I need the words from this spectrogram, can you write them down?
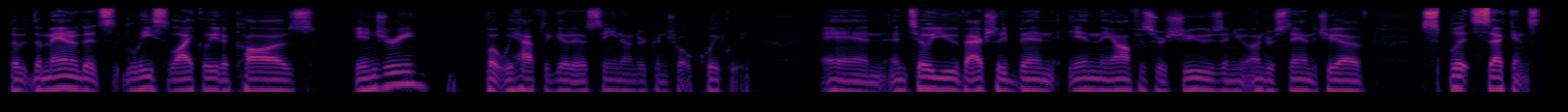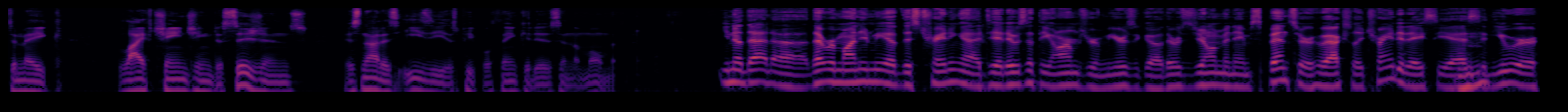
the the manner that's least likely to cause injury, but we have to get a scene under control quickly. And until you've actually been in the officer's shoes and you understand that you have split seconds to make life changing decisions, it's not as easy as people think it is in the moment. You know that uh, that reminded me of this training I did. It was at the Arms Room years ago. There was a gentleman named Spencer who actually trained at ACS, Mhm. and you were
